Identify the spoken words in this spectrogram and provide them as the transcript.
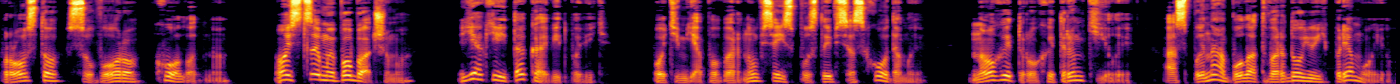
Просто суворо, холодно. Ось це ми побачимо. Як їй така відповідь? Потім я повернувся і спустився сходами. Ноги трохи тремтіли, а спина була твердою й прямою.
